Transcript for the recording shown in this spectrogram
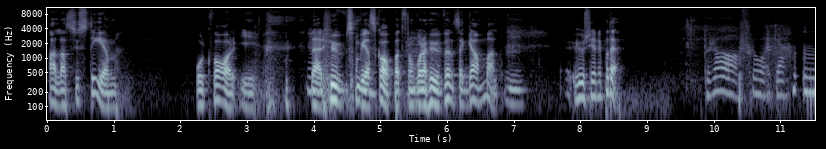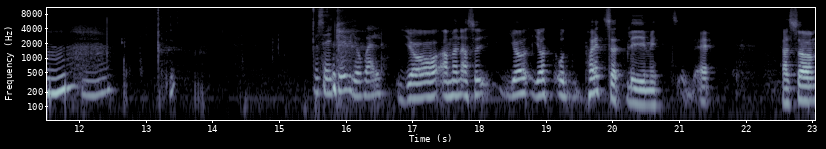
alla system bor kvar i det här huv som vi har skapat från våra huvuden sedan gammalt. Hur ser ni på det? Bra fråga. Mm. Vad säger du, Joel? Ja, ja, men alltså, jag, jag, och på ett sätt blir mitt... Eh, alltså...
